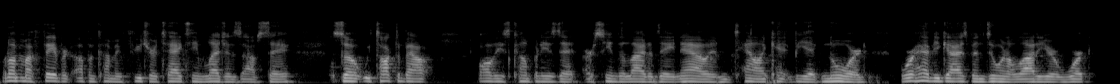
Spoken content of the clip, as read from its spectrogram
one of my favorite up and coming future tag team legends, I'd say. So we talked about all these companies that are seeing the light of day now, and talent can't be ignored. Where have you guys been doing a lot of your work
